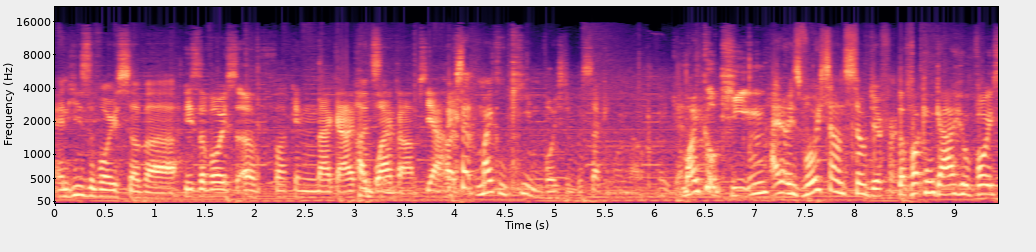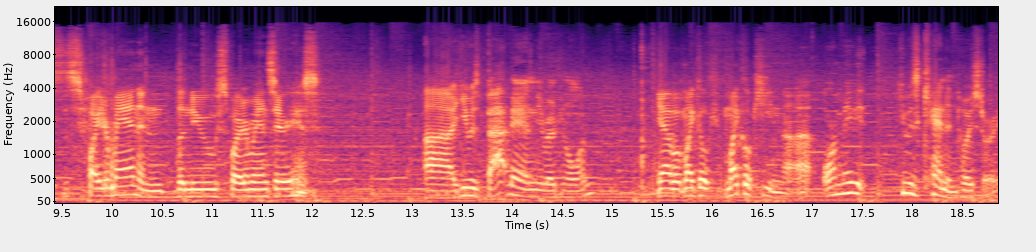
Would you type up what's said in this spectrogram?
and he's the voice of uh. He's the voice of fucking that guy from Black Ops. Yeah, Hudson. Except Michael Keaton voiced him the second one though. Michael Keaton. I know his voice sounds so different. The fucking guy who voiced Spider-Man in the new Spider-Man series. Uh, he was Batman in the original one. Yeah, but Michael Michael Keaton, uh, or maybe He was Ken in Toy Story.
